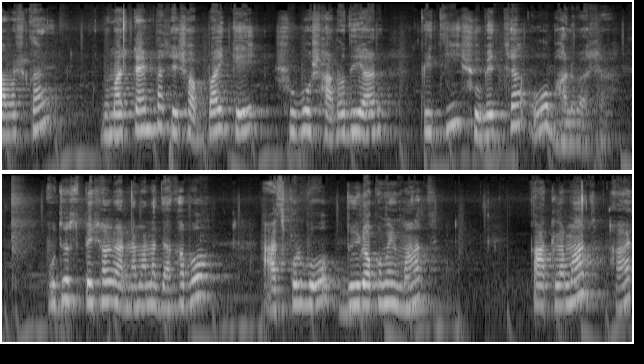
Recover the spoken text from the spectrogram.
নমস্কার। রুমাস টাইম পাসে সবাইকে শুভ শারদীয়ার প্রীতি, শুভেচ্ছা ও ভালোবাসা। পুজো স্পেশাল রান্নাবান্না দেখাবো। আজ করব দুই রকমের মাছ, কাতলা মাছ আর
